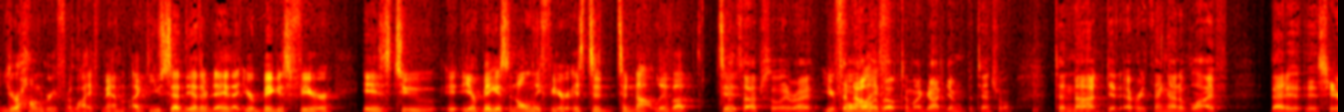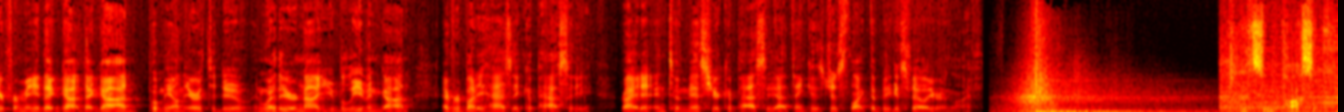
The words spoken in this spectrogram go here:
You're hungry for life, man. Like you said the other day that your biggest fear is to your biggest and only fear is to to not live up to That's absolutely right. Your to full not life. live up to my God given potential. To not get everything out of life that is here for me that God that God put me on the earth to do. And whether or not you believe in God, everybody has a capacity, right? And, and to miss your capacity, I think, is just like the biggest failure in life. That's impossible.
